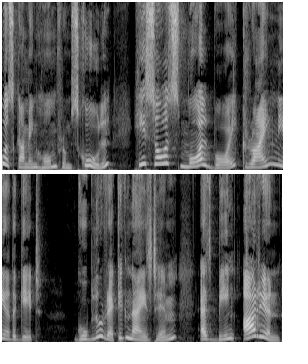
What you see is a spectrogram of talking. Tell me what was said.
was coming home from school, he saw a small boy crying near the gate. Gublu recognized him as being Aryan.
